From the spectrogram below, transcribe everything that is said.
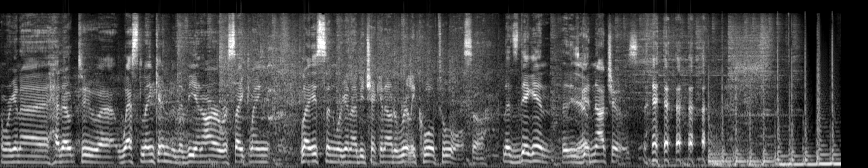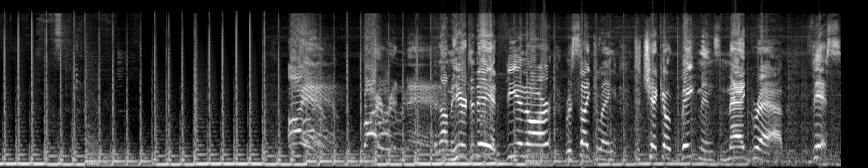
and we're gonna head out to uh, West Lincoln to the V&R recycling place and we're gonna be checking out a really cool tool. So let's dig in to these Yep. good nachos. I'm here today at V&R Recycling to check out Bateman's Mag Grab. This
